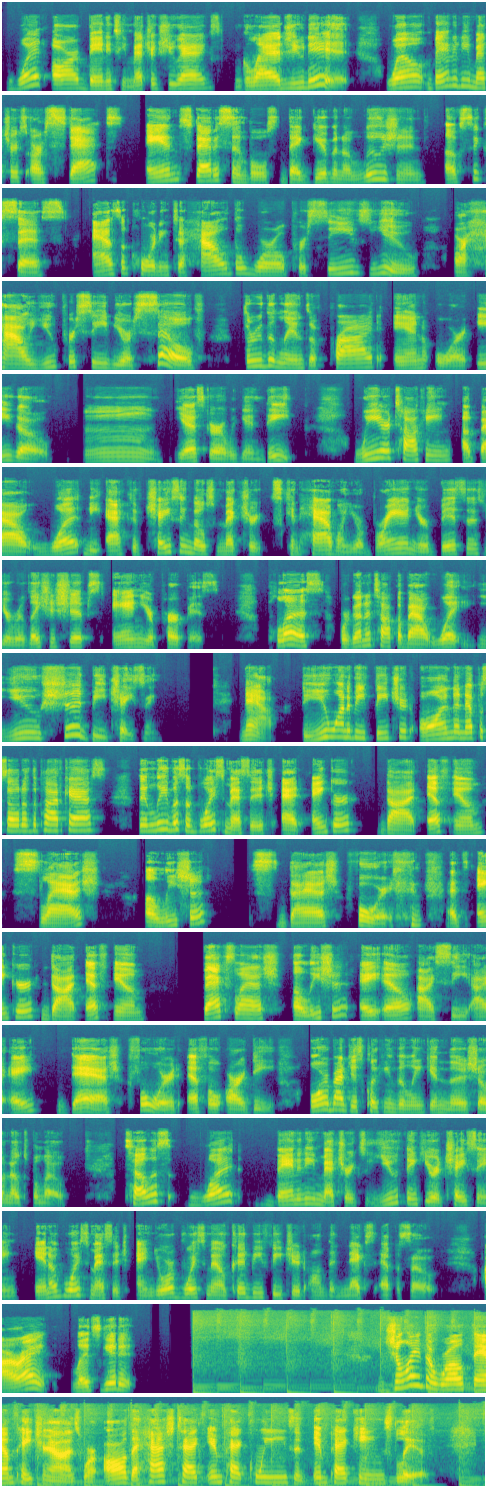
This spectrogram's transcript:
What are vanity metrics, you ask? Glad you did. Well, vanity metrics are stats and status symbols that give an illusion of success as according to how the world perceives you or how you perceive yourself through the lens of pride and or ego. Mm, yes, girl, we getting deep. We are talking about what the act of chasing those metrics can have on your brand, your business, your relationships, and your purpose. Plus, we're going to talk about what you should be chasing. Now, do you want to be featured on an episode of the podcast? Then leave us a voice message at anchor.fm slash Alicia dash Ford. That's anchor.fm backslash Alicia, A L I C I A dash Ford, F O R D, or by just clicking the link in the show notes below. Tell us what vanity metrics you think you're chasing in a voice message, and your voicemail could be featured on the next episode. All right, let's get it. Join the Royal Fam Patreons where all the hashtag Impact Queens and Impact Kings live.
